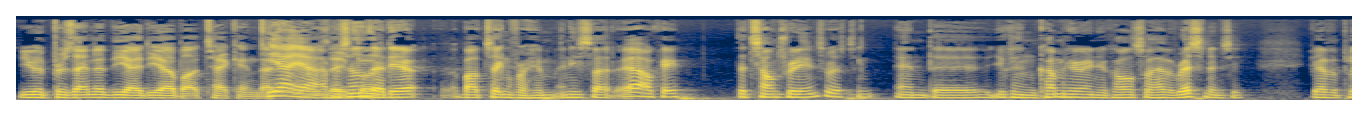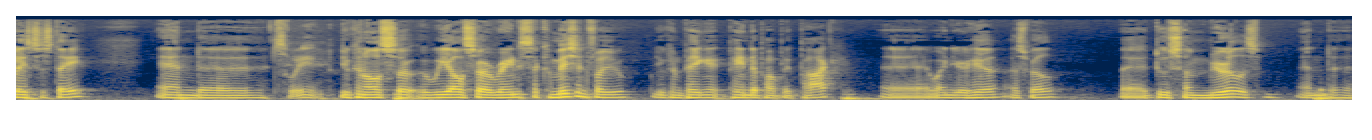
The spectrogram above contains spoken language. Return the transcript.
You had presented the idea about Tecken. That yeah, yeah, I presented the idea about Tecken for him, and he said, "Yeah, okay, that sounds really interesting, and uh, you can come here, and you can also have a residency. You have a place to stay, and uh, Sweet. you can also we also arranged a commission for you. You can paint paint a public park uh, when you're here as well. Uh, do some muralism, and uh,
